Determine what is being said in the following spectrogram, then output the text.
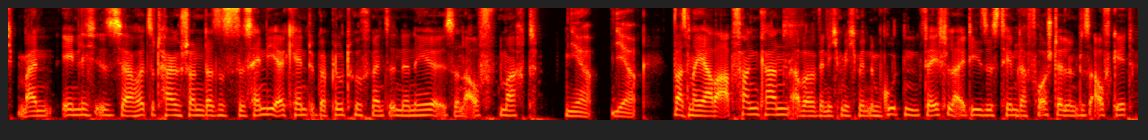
Ich meine, ähnlich ist es ja heutzutage schon, dass es das Handy erkennt über Bluetooth, wenn es in der Nähe ist und aufmacht. Ja, ja. Was man ja aber abfangen kann, aber wenn ich mich mit einem guten Facial-ID-System da vorstelle und das aufgeht.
